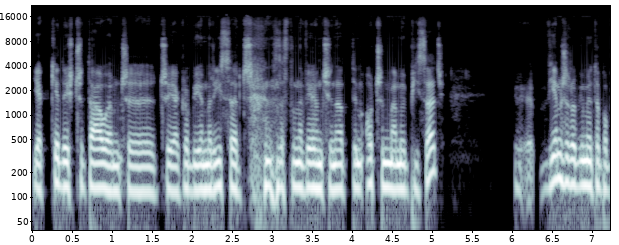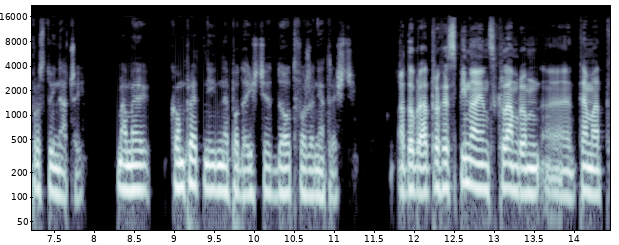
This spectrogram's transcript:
jak kiedyś czytałem, czy, czy jak robiłem research, zastanawiając się nad tym, o czym mamy pisać, e, wiem, że robimy to po prostu inaczej. Mamy kompletnie inne podejście do tworzenia treści. A dobra, trochę spinając klamrą e, temat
